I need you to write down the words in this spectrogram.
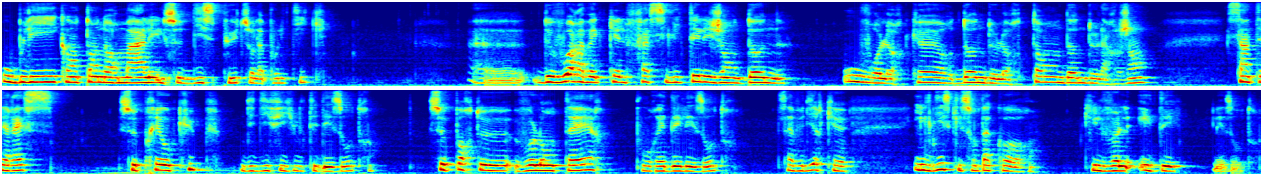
oublient qu'en temps normal ils se disputent sur la politique, euh, de voir avec quelle facilité les gens donnent, ouvrent leur cœur, donnent de leur temps, donnent de l'argent, s'intéressent, se préoccupent des difficultés des autres se portent volontaires pour aider les autres. Ça veut dire qu'ils disent qu'ils sont d'accord, qu'ils veulent aider les autres.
